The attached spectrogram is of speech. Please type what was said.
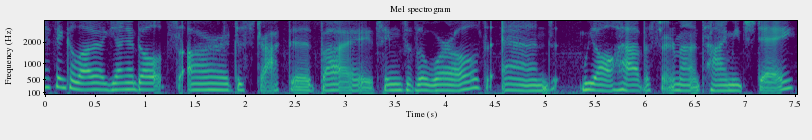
I think a lot of young adults are distracted by things of the world, and we all have a certain amount of time each day.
